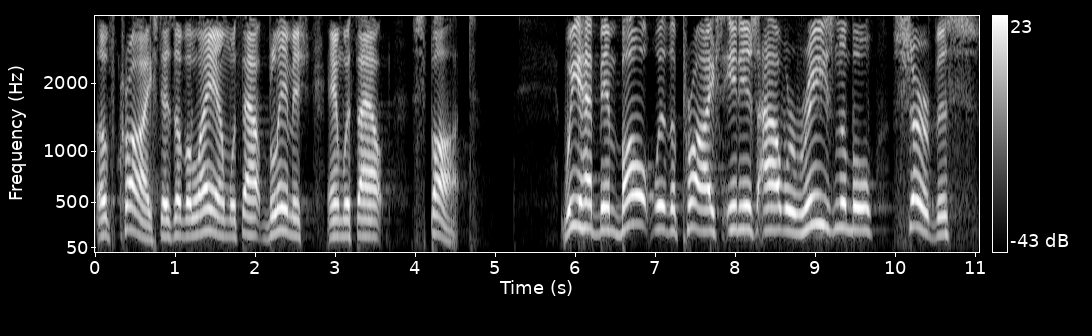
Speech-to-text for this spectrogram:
of Christ as of a lamb without blemish and without spot. We have been bought with a price. It is our reasonable service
